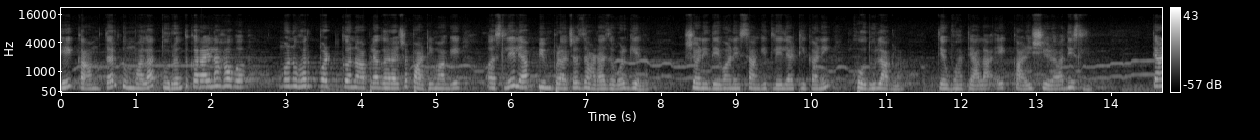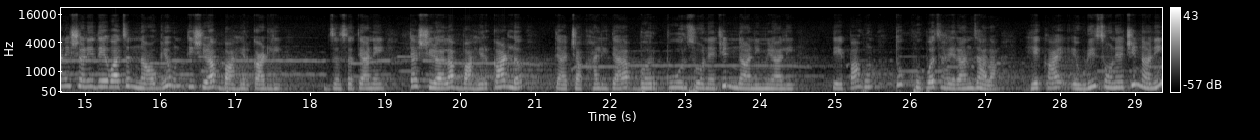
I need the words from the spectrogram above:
हे काम तर तुम्हाला तुरंत करायला हवं. मनोहर पटकन आपल्या घराच्या पाठीमागे असलेल्या पिंपळाच्या झाडाजवळ गेला. शनिदेवाने सांगितलेल्या ठिकाणी खोदू लागला. तेव्हा त्याला एक काळी शिळा दिसली. त्याने शनिदेवाचं नाव घेऊन ती शिळा बाहेर काढली. जसं त्याने त्या शिळाला बाहेर काढलं त्याच्याखाली त्याला भरपूर सोन्याची नाणी मिळाली. ते पाहून तो खूपच हैराण झाला. हे काय एवढी सोन्याची नाणी?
